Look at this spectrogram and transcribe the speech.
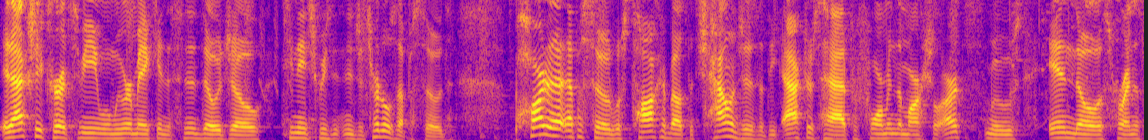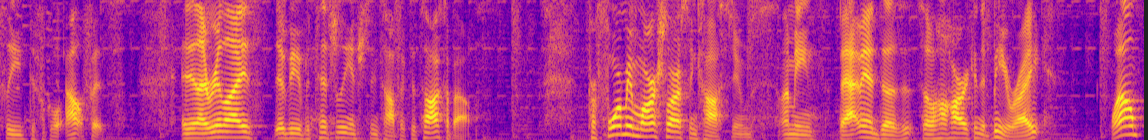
It actually occurred to me when we were making the Cine Dojo Teenage Mutant Ninja Turtles episode. Part of that episode was talking about the challenges that the actors had performing the martial arts moves in those horrendously difficult outfits. And then I realized it would be a potentially interesting topic to talk about. Performing martial arts in costumes. I mean, Batman does it, so how hard can it be, right? Well,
